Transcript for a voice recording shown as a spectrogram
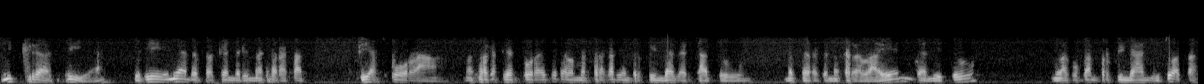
migrasi ya. Jadi ini ada bagian dari masyarakat diaspora. Masyarakat diaspora itu adalah masyarakat yang berpindah dari satu negara ke negara lain dan itu melakukan perpindahan itu atas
